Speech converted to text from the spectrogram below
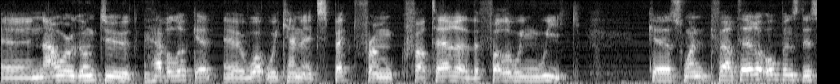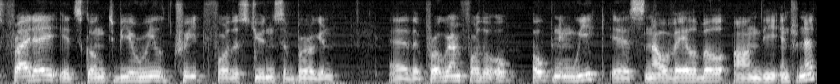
Uh, now we're going to have a look at uh, what we can expect from Kvarteret the following week. Because when Kvarteret opens this Friday, it's going to be a real treat for the students of Bergen. Uh, the program for the op- opening week is now available on the internet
